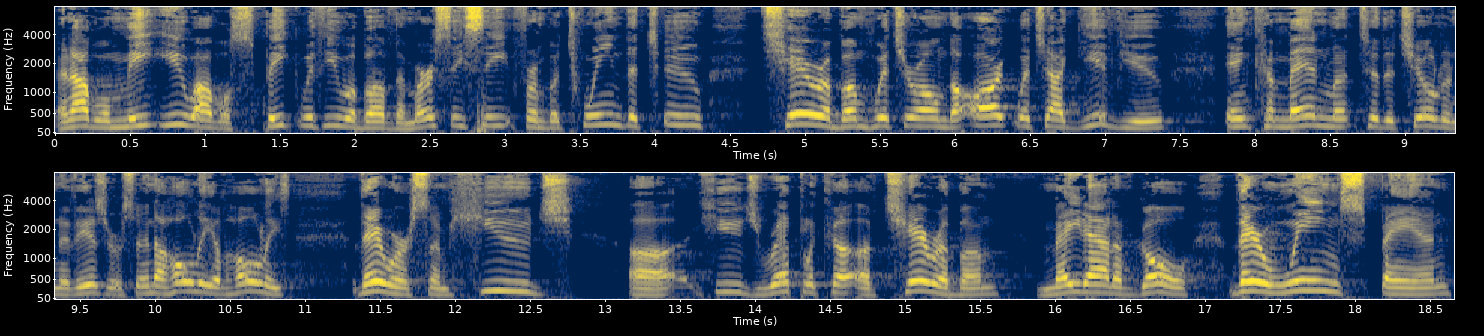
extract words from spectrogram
and I will meet you, I will speak with you above the mercy seat from between the two cherubim which are on the ark which I give you in commandment to the children of Israel. So in the Holy of Holies, there were some huge, uh, huge replica of cherubim made out of gold. Their wingspan,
